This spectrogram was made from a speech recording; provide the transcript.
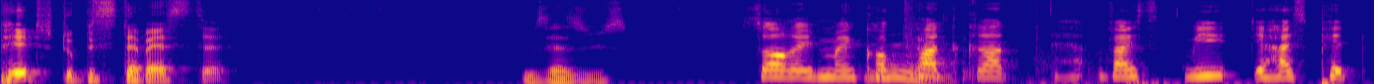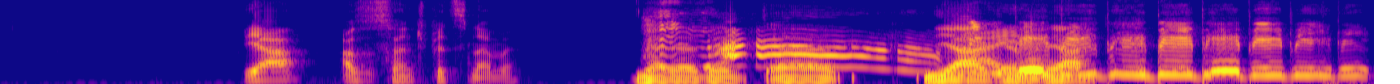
Pitt, du bist der Beste. Sehr süß. Sorry, mein Kopf Ja. hat gerade. Weiß, wie? Ihr heißt Pit. Ja, also sein Spitzname. Ja, der, der, der ja, Nein. ja, ja. B, B, B, B, B, B.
